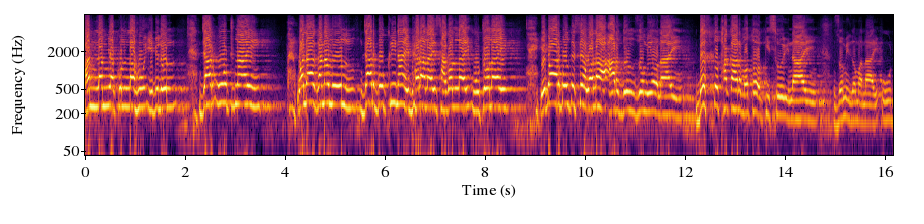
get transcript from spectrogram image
মান লাম ইয়াকুন লাহু ইবিলুন, যার উট নাই, ওয়ালা গানামুন, যার বকরি নাই, ভেড়া নাই, ছাগল নাই, উটও নাই। এবার বলতেছে, ওয়ালা আরদুন, জমিও নাই, ব্যস্ত থাকার মতো কিছুই নাই, জমি জমা নাই, উট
